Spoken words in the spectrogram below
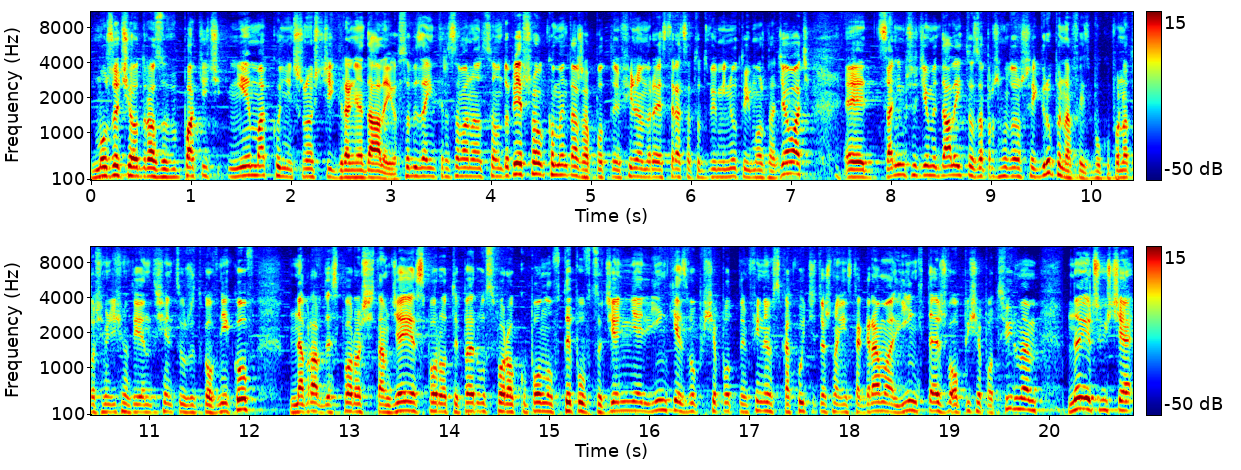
możecie od razu wypłacić, nie ma konieczności grania dalej. Osoby zainteresowane odsyłam do pierwszego komentarza pod tym filmem, rejestracja to 2 minuty i można działać. E, Zanim przejdziemy dalej, to zapraszam do naszej grupy na Facebooku, ponad 81 tysięcy użytkowników. Naprawdę sporo się tam dzieje, sporo typerów, sporo kuponów, typów codziennie. Link jest w opisie pod tym filmem, skakujcie też na Instagrama, link też w opisie pod filmem. No i oczywiście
